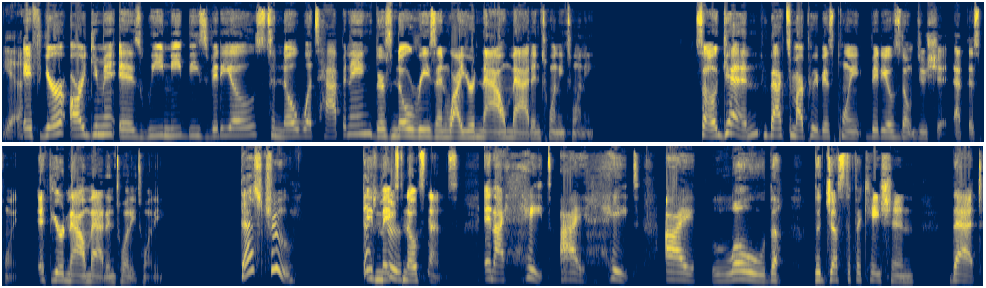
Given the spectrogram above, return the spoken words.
Yeah. If your argument is we need these videos to know what's happening, there's no reason why you're now mad in 2020. So again, back to my previous point, videos don't do shit at this point. If you're now mad in 2020, That's true. That's it makes true. no sense. And I hate, I hate, I loathe the justification that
